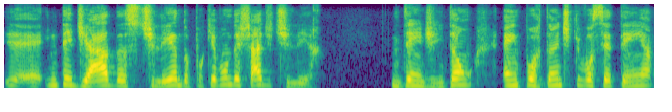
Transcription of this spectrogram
é, entediadas te lendo porque vão deixar de te ler. Entende? Então é importante que você tenha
